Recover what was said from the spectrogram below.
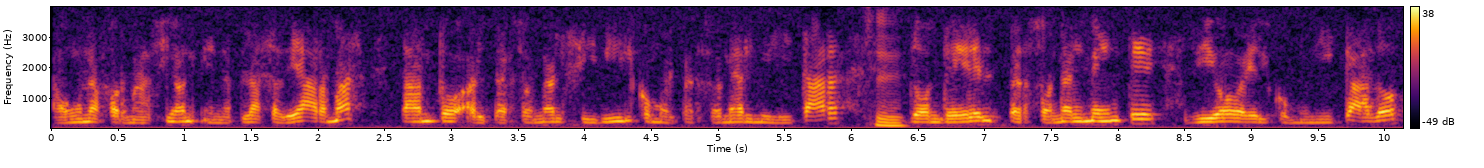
a una formación en la Plaza de Armas, tanto al personal civil como al personal militar, donde él personalmente dio el comunicado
